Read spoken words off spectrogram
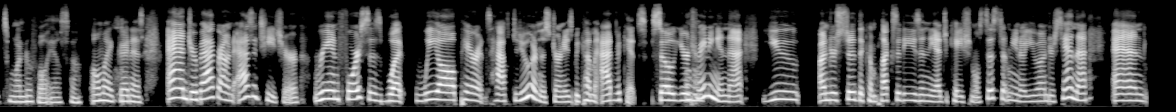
It's wonderful, Ailsa. Oh my goodness. And your background as a teacher reinforces what we all parents have to do in this journey is become advocates. So your Mhm. training in that, you understood the complexities in the educational system, you know, you understand that and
